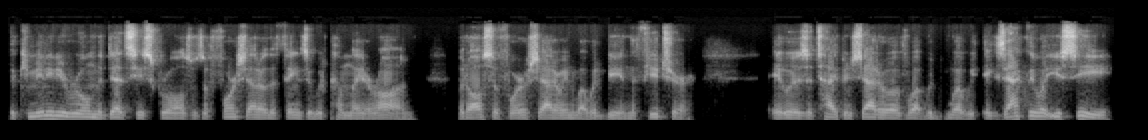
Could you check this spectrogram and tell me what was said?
The community rule in the Dead Sea Scrolls was a foreshadow of the things that would come later on, but also foreshadowing what would be in the future. It was a type and shadow of what would what we exactly what you see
